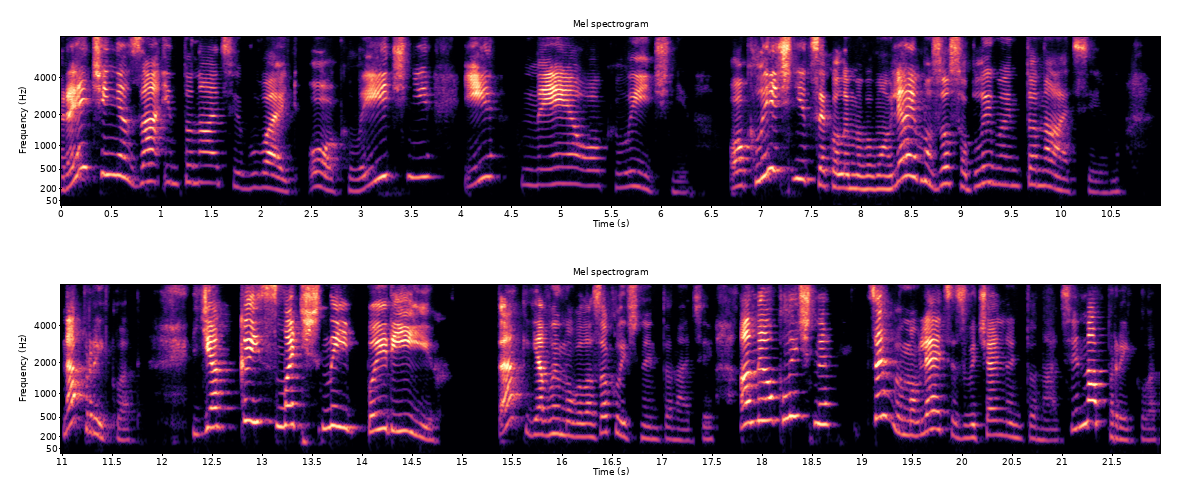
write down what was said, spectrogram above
Речення за інтонацією бувають окличні і неокличні. Окличні це коли ми вимовляємо з особливою інтонацією. Наприклад, який смачний пиріг. Так, я вимовила з окличною інтонацією. А неокличне це вимовляється звичайною інтонацією. Наприклад,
